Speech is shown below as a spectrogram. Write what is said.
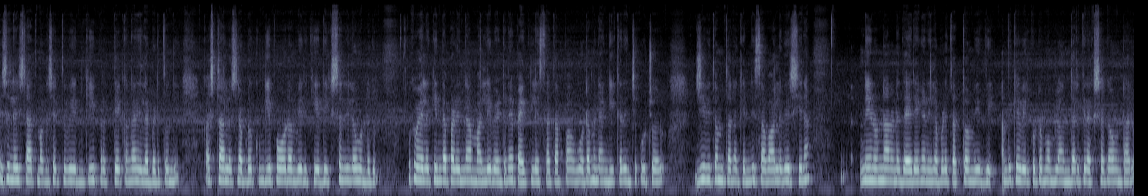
విశ్లేషణాత్మక శక్తి వీరికి ప్రత్యేకంగా నిలబెడుతుంది. కష్టాలు వచ్చినప్పుడు కుంగిపోవడం వీరికి దీక్షణిలో ఉండదు. ఒకవేళ కింద పడినా మళ్ళీ వెంటనే పైకి లేస్తారు తప్ప ఓటమిని అంగీకరించి కూర్చోరు. జీవితం తనకు ఎన్ని సవాళ్ళు విరిచినా నేనున్నానని ధైర్యంగా నిలబడే తత్వం వీరిది. అందుకే వీరి కుటుంబంలో అందరికీ రక్షగా ఉంటారు.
